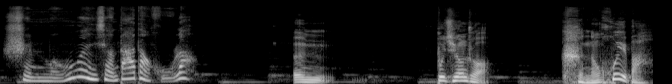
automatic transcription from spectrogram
沈萌问向搭档胡浪。嗯，不清楚，可能会吧。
